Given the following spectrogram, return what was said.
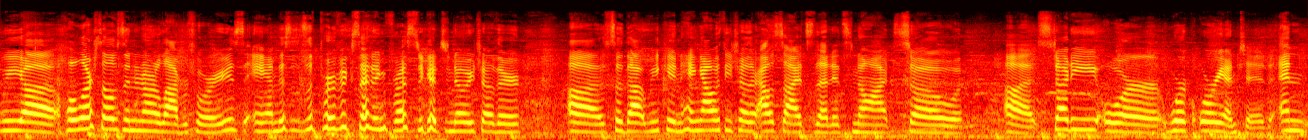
We uh, hole ourselves in in our laboratories, and this is the perfect setting for us to get to know each other uh, so that we can hang out with each other outside so that it's not so uh, study or work oriented. And,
